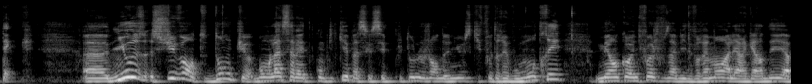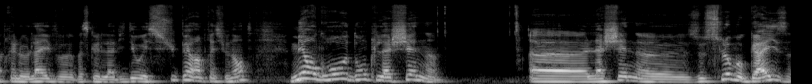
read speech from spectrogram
tech. Euh, news suivante, donc, bon là ça va être compliqué parce que c'est plutôt le genre de news qu'il faudrait vous montrer, mais encore une fois je vous invite vraiment à aller regarder après le live euh, parce que la vidéo est super impressionnante. Mais en gros, donc la chaîne, la chaîne The Slow Mo Guys,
